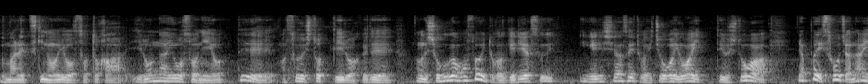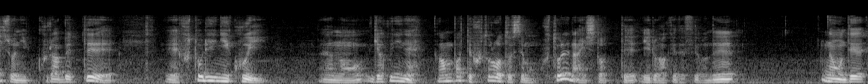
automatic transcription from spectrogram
生まれつきの要素とかいろんな要素によって、まあ、そういう人っているわけでなので食が細いとか下痢やすい下痢しやすいとか胃腸が弱いっていう人はやっぱりそうじゃない人に比べて、えー、太りにくいあの逆にね頑張って太ろうとしても太れない人っているわけですよね。なので、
